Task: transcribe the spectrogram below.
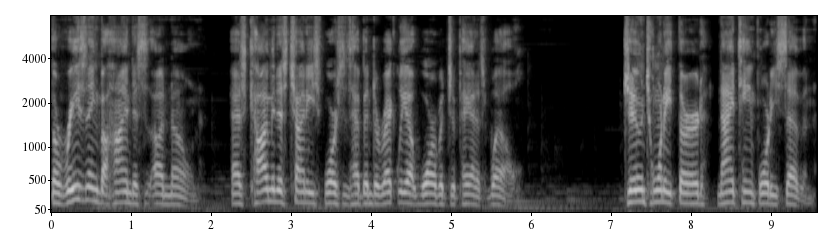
The reasoning behind this is unknown, as Communist Chinese forces have been directly at war with Japan as well. June 23, 1947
